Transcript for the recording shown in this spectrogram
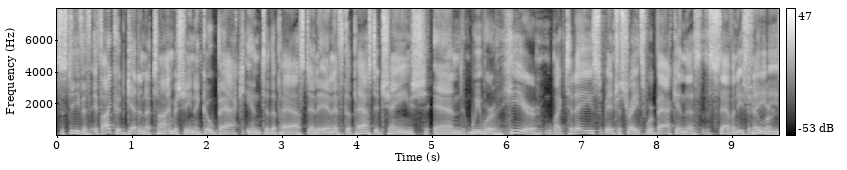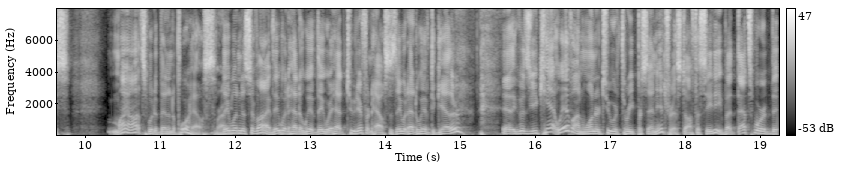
So, Steve, if, if I could get in a time machine and go back into the past, and, and if the past had changed and we were here, like today's interest rates were back in the 70s Sure. and 80s, my aunts would have been in a poorhouse. They wouldn't have survived. They would have had to live. They would have had two different houses. They would have had to live together because you can't live on one or two or three percent interest off a CD. But that's where the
